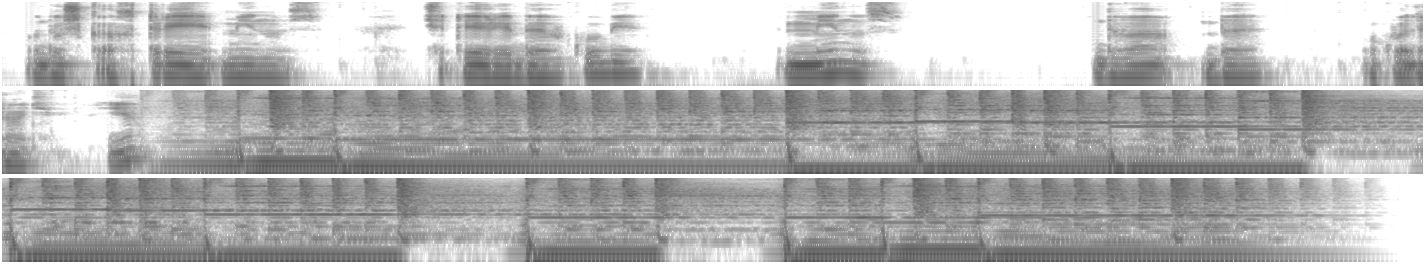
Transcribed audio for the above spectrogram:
у дужках 3 мінус 4b в кубі. Мінус 2b у квадраті. Є?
